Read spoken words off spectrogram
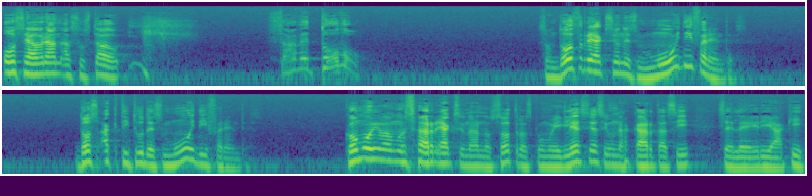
O se habrán asustado, sabe todo. Son dos reacciones muy diferentes, dos actitudes muy diferentes. ¿Cómo íbamos a reaccionar nosotros como iglesia si una carta así se leería aquí?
